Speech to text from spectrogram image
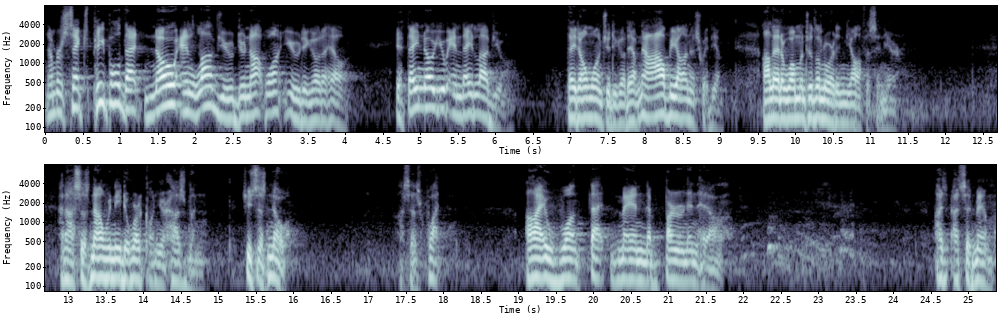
Number six, people that know and love you do not want you to go to hell. If they know you and they love you, they don't want you to go to hell. Now, I'll be honest with you. I led a woman to the Lord in the office in here. And I says, Now we need to work on your husband. She says, No. I says, What? I want that man to burn in hell. I, I said, Ma'am.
